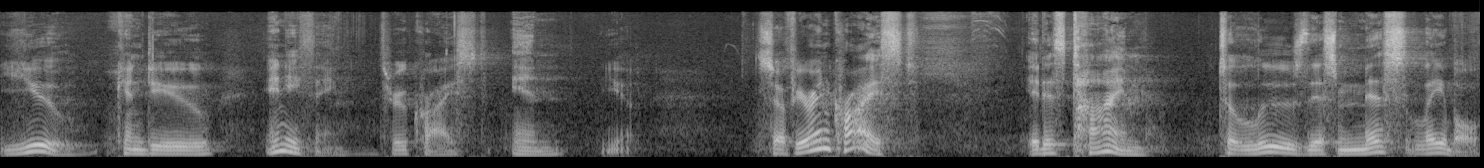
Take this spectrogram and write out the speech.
you can do anything through Christ in you. So if you're in Christ, it is time to lose this mislabel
